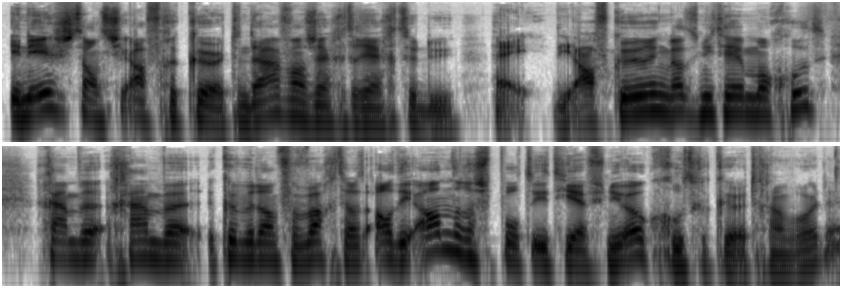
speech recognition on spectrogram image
in eerste instantie afgekeurd. En daarvan zegt de rechter nu: hey, die afkeuring dat is niet helemaal goed. Gaan we, gaan we, kunnen we dan verwachten dat al die andere spot-ETF's nu ook goedgekeurd gaan worden?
